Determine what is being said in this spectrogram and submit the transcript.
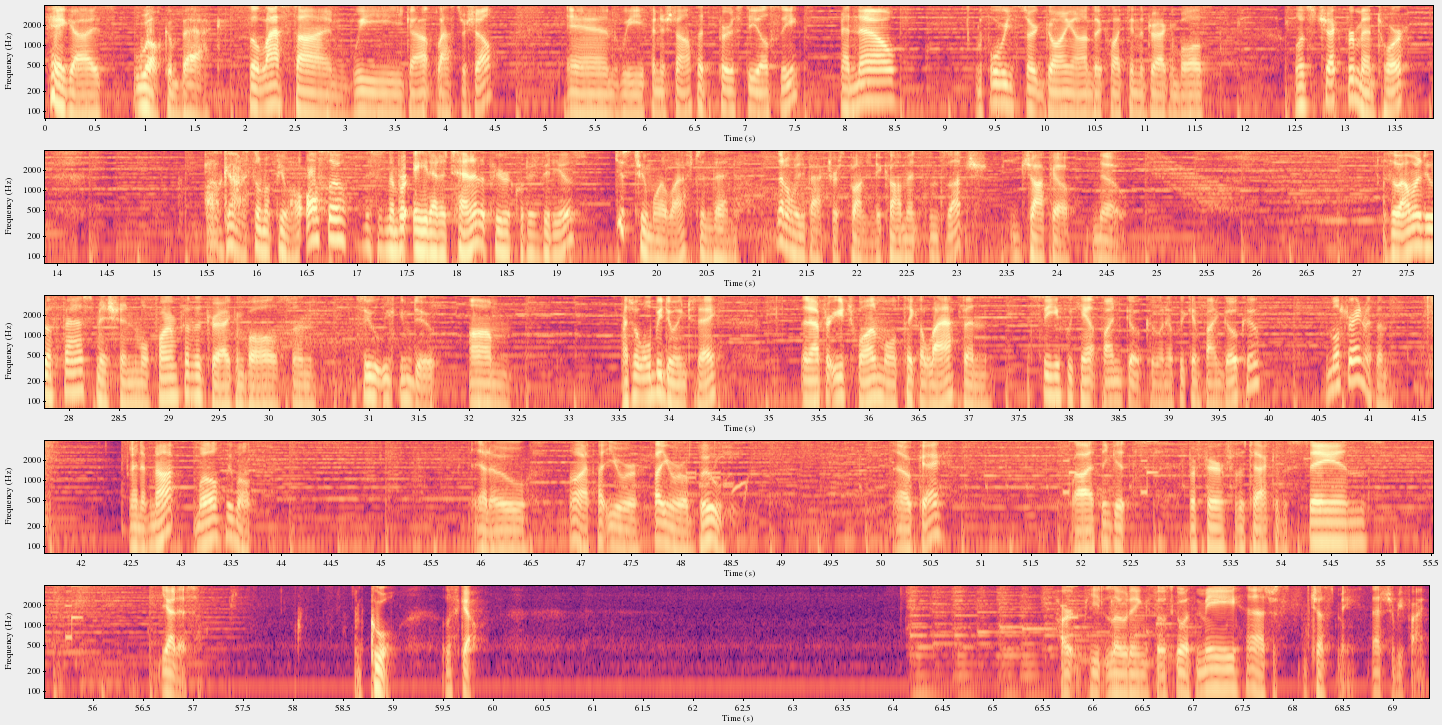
Hey guys, welcome back. So last time we got Blaster Shell, and we finished off the first DLC, and now, before we start going on to collecting the Dragon Balls, let's check for Mentor. Oh god, I still don't feel well. Also, this is number 8 out of 10 of the pre-recorded videos. Just two more left, and then, then I'll be back to responding to comments and such. Jocko, no. So I want to do a fast mission. We'll farm for the Dragon Balls and see what we can do. Um, that's what we'll be doing today. Then after each one, we'll take a lap and see if we can't find Goku. And if we can find Goku, then we'll train with him. And if not, well, we won't. Hello. Oh, I thought you were I thought you were a boo. Okay. Well, I think it's prepare for the attack of the Saiyans. Yeah, it is. Cool. Let's go. Heartbeat loading, so let's go with me. That's ah, just just me. That should be fine.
